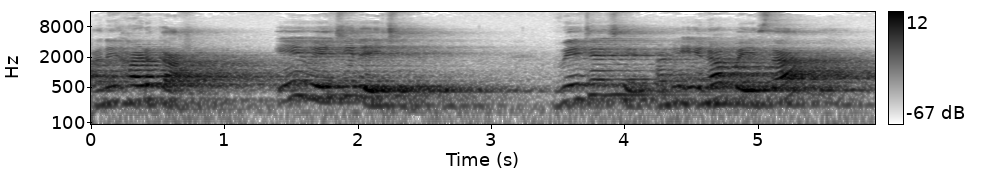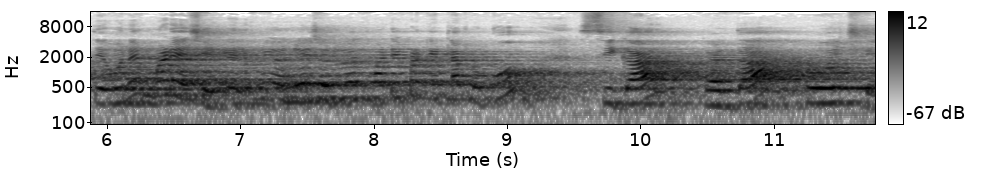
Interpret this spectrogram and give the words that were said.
અને હાડકાં એ વેચી દે છે. વેચે છે અને એના પૈસા તેઓને મળે છે. એટલે લોકોની અન્ય જરૂરિયાત માટે પણ કેટલાક લોકો શિકાર કરતા હોય છે.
